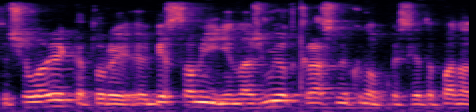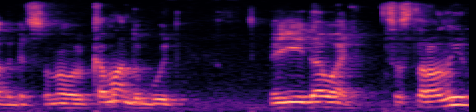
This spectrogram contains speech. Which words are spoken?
это человек, который э, без сомнения нажмет красную кнопку, если это понадобится. Но команду будет ей давать со стороны,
